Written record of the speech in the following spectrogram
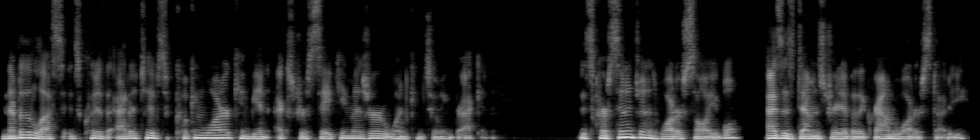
Nevertheless, it's clear that additives to cooking water can be an extra safety measure when consuming bracken. This carcinogen is water soluble, as is demonstrated by the groundwater study,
